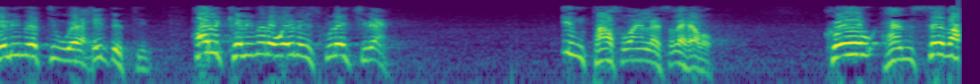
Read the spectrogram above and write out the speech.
kelimatin waaxidatin hal kelimana waa inay iskula jiraan. Intaas waa in la helo. Ko hamsada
